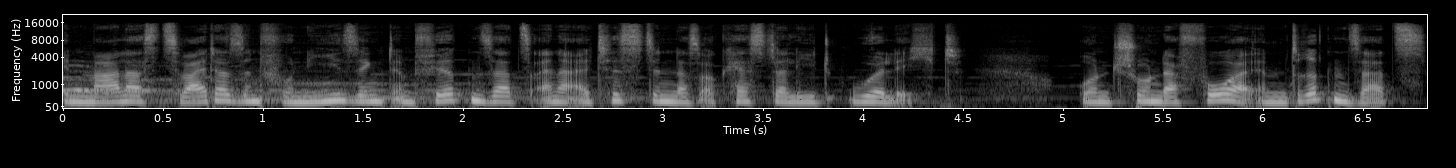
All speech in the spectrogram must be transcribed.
In Mahlers zweiter Sinfonie singt im vierten Satz eine Altistin das Orchesterlied Urlicht. Und schon davor, im dritten Satz,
